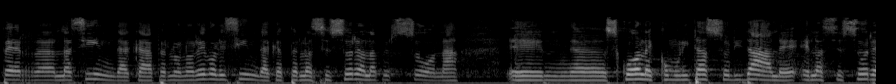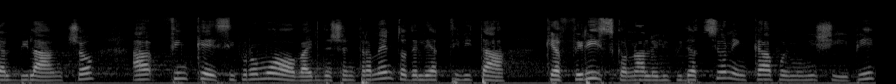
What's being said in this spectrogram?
per la sindaca, per l'onorevole sindaca e per l'assessore alla persona, ehm, eh, scuola e comunità solidale e l'assessore al bilancio affinché si promuova il decentramento delle attività che afferiscono alle liquidazioni in capo ai municipi,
